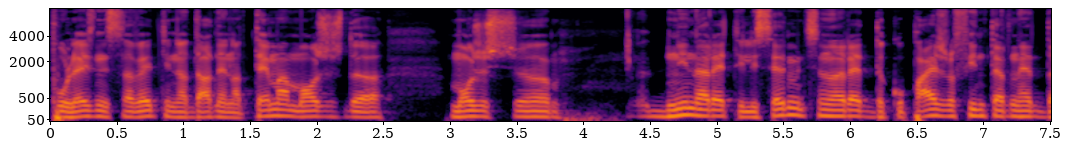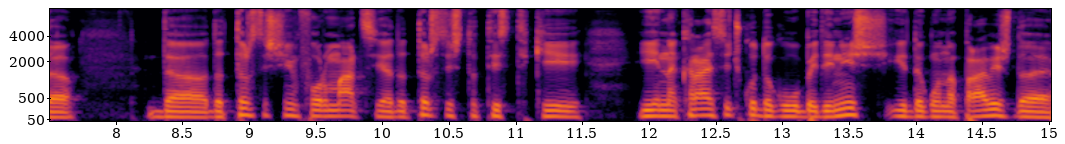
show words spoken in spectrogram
полезни съвети на дадена тема, можеш да можеш а, дни наред или седмици наред да копаеш в интернет, да, да, да търсиш информация, да търсиш статистики и накрая всичко да го обединиш и да го направиш да е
